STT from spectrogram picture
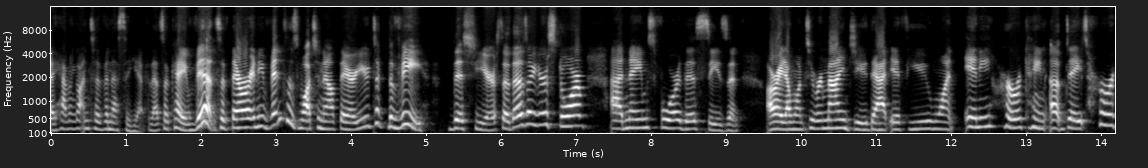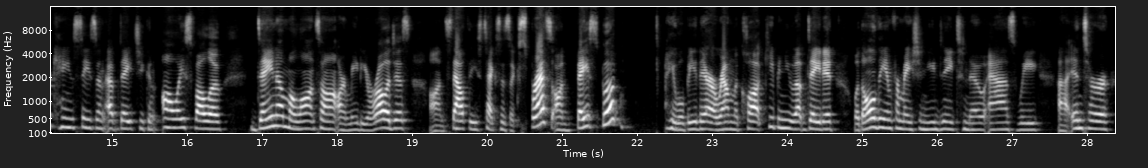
they haven't gotten to Vanessa yet, but that's okay. Vince, if there are any Vinces watching out there, you took the V this year. So those are your storm uh, names for this season. All right, I want to remind you that if you want any hurricane updates, hurricane season updates, you can always follow Dana Melanson, our meteorologist, on Southeast Texas Express on Facebook. He will be there around the clock, keeping you updated with all the information you need to know as we uh, enter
